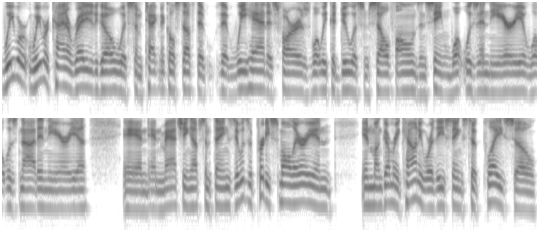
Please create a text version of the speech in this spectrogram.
we were we were kind of ready to go with some technical stuff that that we had as far as what we could do with some cell phones and seeing what was in the area, what was not in the area, and and matching up some things. It was a pretty small area in in Montgomery County where these things took place, so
